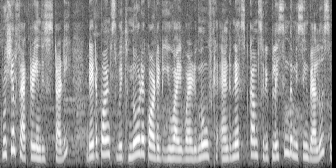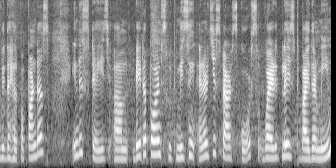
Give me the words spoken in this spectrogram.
crucial factor in this study, data points with no recorded UI were removed, and next comes replacing the missing values with the help of pandas. In this stage, um, data points with missing energy star scores were replaced by their mean,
